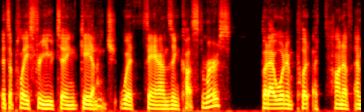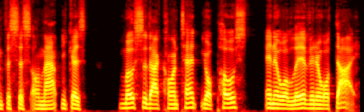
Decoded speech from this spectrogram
It's a place for you to engage with fans and customers. But I wouldn't put a ton of emphasis on that because most of that content you'll post and it will live and it will die.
